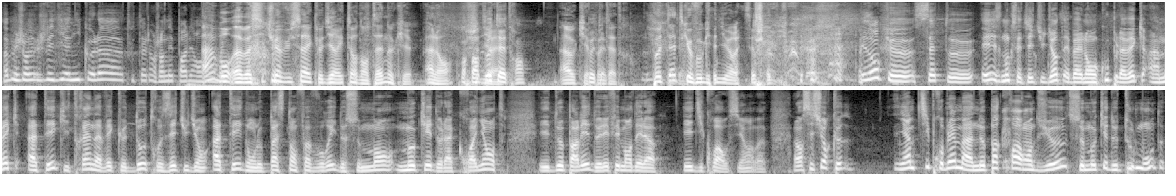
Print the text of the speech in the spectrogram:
Ah mais je, je l'ai dit à Nicolas tout à l'heure, j'en ai parlé en Ah bon, ah bah si tu as vu ça avec le directeur d'antenne, ok. Alors. Enfin peut-être. hein. Ah ok, Peut-être. peut-être. Que vous gagnerez. c'est pas dit. Et donc, euh, cette, euh, et donc cette étudiante, eh ben, elle est en couple avec un mec athée qui traîne avec d'autres étudiants athées dont le passe-temps favori de se moquer de la croyante et de parler de l'effet Mandela. Et d'y croire aussi. hein. Alors c'est sûr que y a un petit problème à ne pas croire en Dieu, se moquer de tout le monde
